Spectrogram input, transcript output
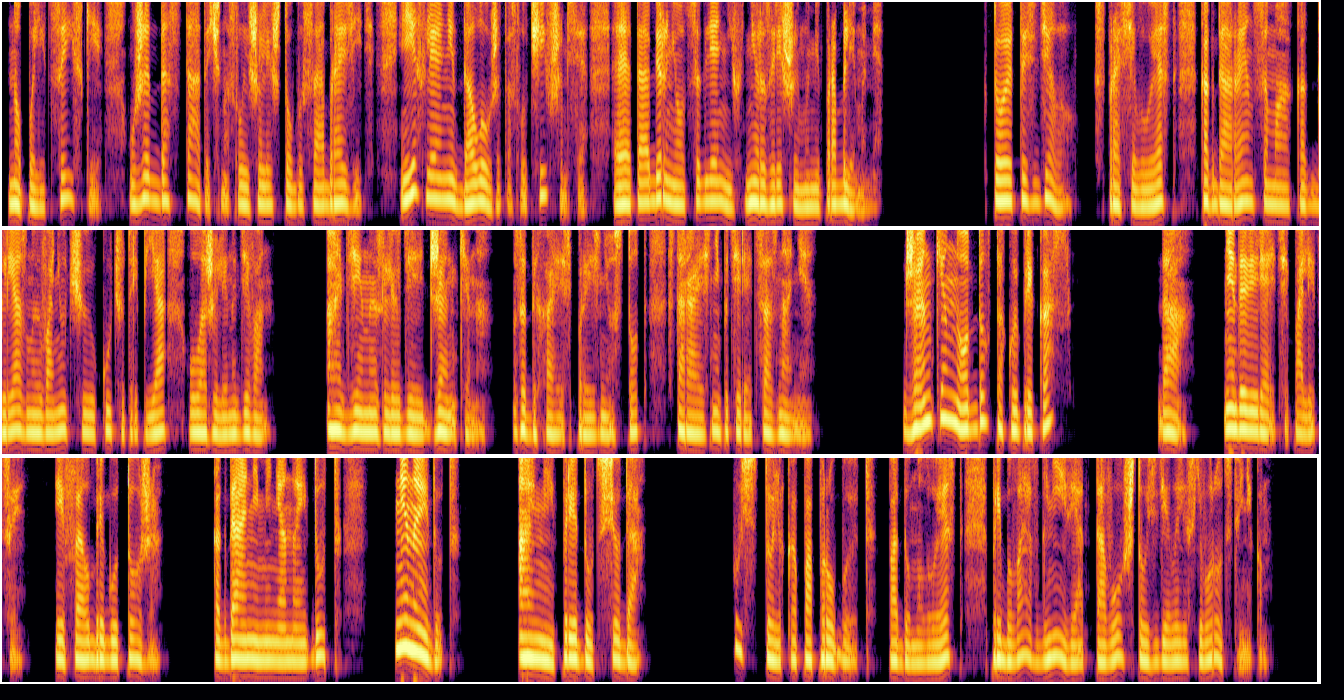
Но полицейские уже достаточно слышали, чтобы сообразить. Если они доложат о случившемся, это обернется для них неразрешимыми проблемами. Кто это сделал? — спросил Уэст, когда Ренсома, как грязную вонючую кучу тряпья, уложили на диван. «Один из людей Дженкина», — задыхаясь, произнес тот, стараясь не потерять сознание. «Дженкин отдал такой приказ?» «Да, не доверяйте полиции. И Фелбригу тоже. Когда они меня найдут, не найдут. Они придут сюда». «Пусть только попробуют», — подумал Уэст, пребывая в гневе от того, что сделали с его родственником.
